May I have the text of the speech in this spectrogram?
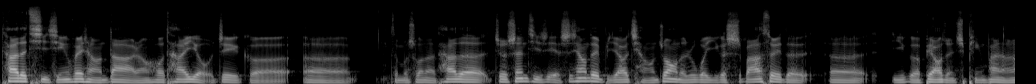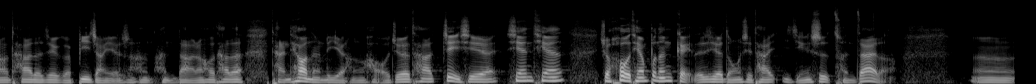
他的体型非常大，然后他有这个呃。怎么说呢？他的就身体也是相对比较强壮的。如果一个十八岁的呃一个标准去评判，然后他的这个臂展也是很很大，然后他的弹跳能力也很好。我觉得他这些先天就后天不能给的这些东西，他已经是存在了。嗯，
